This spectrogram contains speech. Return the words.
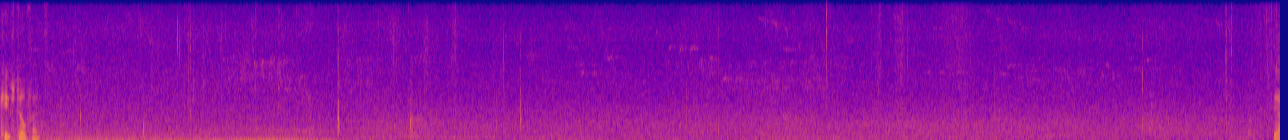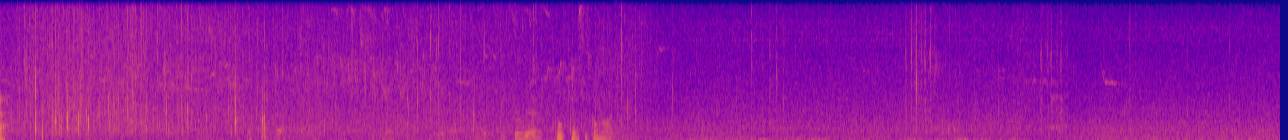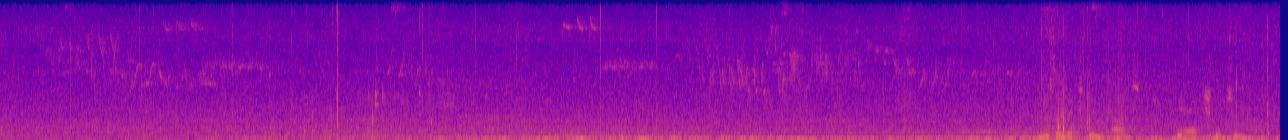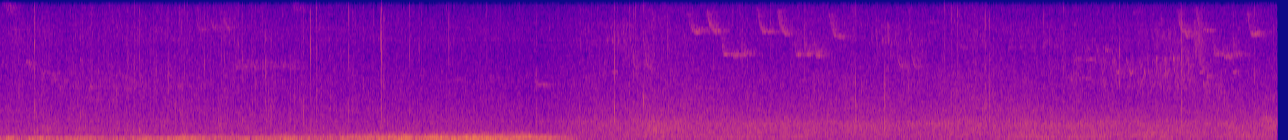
Keep still, Fez. Yeah. Oh, that's just gone right. Use those extreme cards. Yeah, switching.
